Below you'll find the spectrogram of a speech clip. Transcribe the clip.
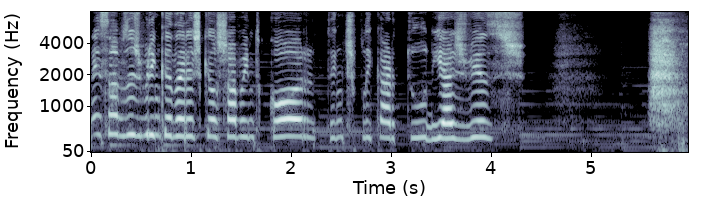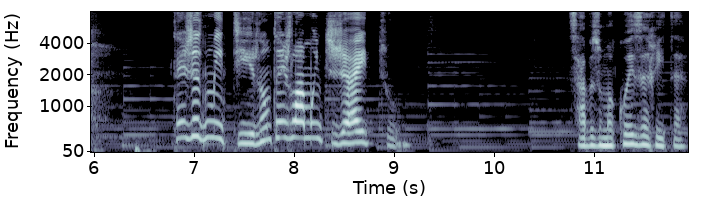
Nem sabes as brincadeiras que eles sabem de cor. Tenho de explicar tudo e às vezes. Tens de admitir, não tens lá muito jeito. Sabes uma coisa, Rita?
